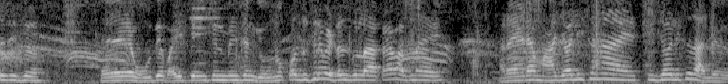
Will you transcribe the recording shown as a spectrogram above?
तिचं. ए उद्या बाई टेन्शन बिन्शन घेऊ नको. दुसरी भेटेल तुला. काय वाद नाही अरे एड्या माझ्यावालीच नाही. तुझ्यावालीच झालं.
